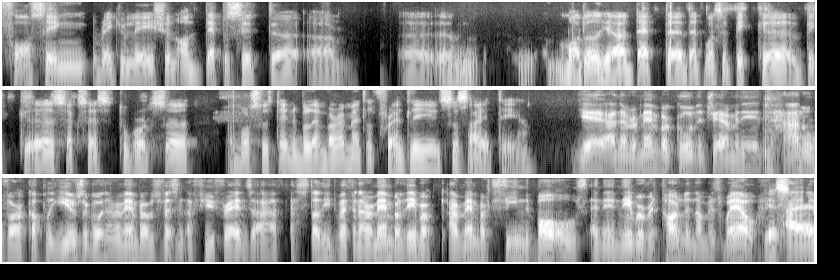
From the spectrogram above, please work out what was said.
forcing regulation on deposit uh, um, uh, um, model, yeah, that uh, that was a big uh, big success towards a more sustainable, environmental friendly society. Yeah? Yeah, and I remember going to Germany to Hanover a couple of years ago, and I remember I was visiting a few friends I, I studied with, and I remember they were, I remember seeing the bottles, and then they were returning them as well. Yes, Uh,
